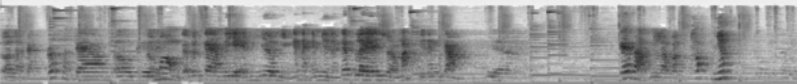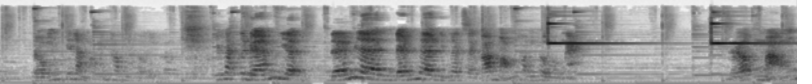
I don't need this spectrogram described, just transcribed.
gọi là gạch rất là cao. Ok. Đúng không? Gạch rất cao. Bây giờ em đơn giản cái này em nhìn là cái blazer mắt chị đang cầm. Dạ. Cái vạch là vạch thấp nhất đúng chính là mỏng thông thường chúng ta cứ đếm dơ- đếm lên đếm lên chúng ta sẽ có mỏng thông thường nè. Rất mỏng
